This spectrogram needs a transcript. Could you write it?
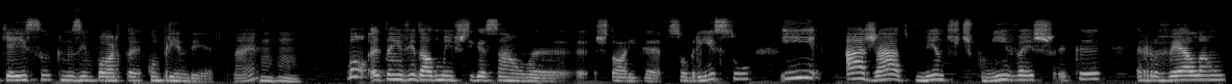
Que é isso que nos importa compreender, não é? Uhum. Bom, eh, tem havido alguma investigação uh, histórica sobre isso e há já documentos disponíveis que revelam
